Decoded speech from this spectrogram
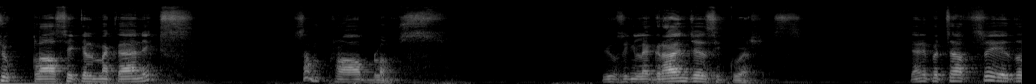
to Classical Mechanics. Some problems. Using Lagrange's equations. ഞാനിപ്പോൾ ചർച്ച ചെയ്ത്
